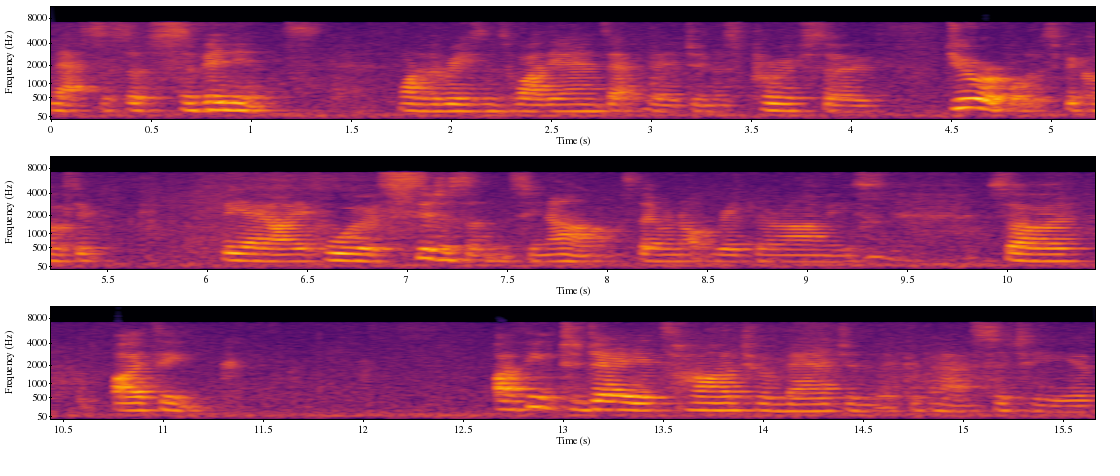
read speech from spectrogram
masses of civilians. One of the reasons why the Anzac Legend has proved so durable is because it, the AIF were citizens in arms; they were not regular armies. So, I think. I think today it's hard to imagine the capacity of,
